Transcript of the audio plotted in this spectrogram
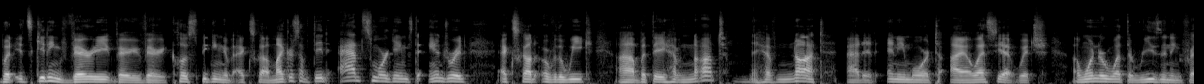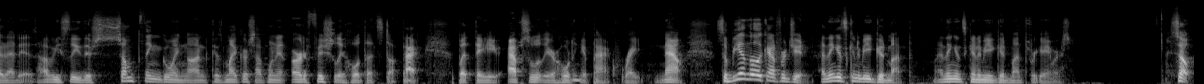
But it's getting very, very, very close. Speaking of xCloud, Microsoft did add some more games to Android xCloud over the week, uh, but they have not they have not added any more to iOS yet, which I wonder what the reasoning for that is. Obviously, there's something going on because Microsoft wouldn't artificially hold that stuff back, but they absolutely are holding it back right now. So be on the lookout for June. I think it's going to be a good month. I think it's going to be a good month for gamers. So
